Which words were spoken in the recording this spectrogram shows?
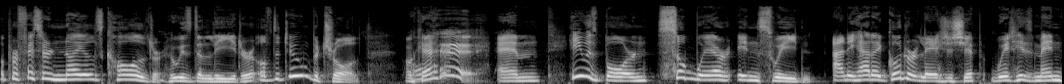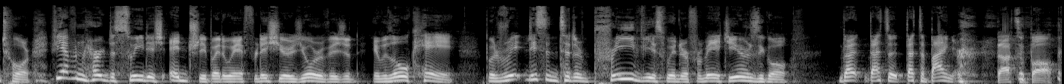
of Professor Niles Calder, who is the leader of the Doom Patrol. Okay. Okay. Um, he was born somewhere in Sweden, and he had a good relationship with his mentor. If you haven't heard the Swedish entry, by the way, for this year's Eurovision, it was okay. But re- listen to the previous winner from eight years ago. That that's a that's a banger. That's a bop.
